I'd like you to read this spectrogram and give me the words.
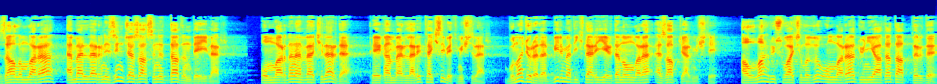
Zalimlara əməllərinizin cəzasını dadın deyilər. Onlardan əvvəlkilər də peyğəmbərləri təksib etmişdilər. Buna görə də bilmədikləri yerdən onlara əzab gəlmişdi. Allah rüsvayçılığı onlara dünyada daddırdı.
